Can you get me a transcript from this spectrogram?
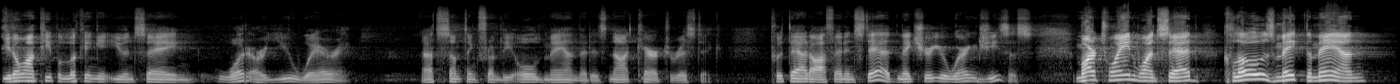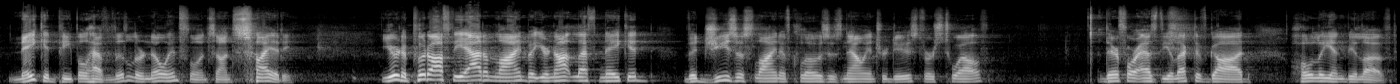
You don't want people looking at you and saying, What are you wearing? That's something from the old man that is not characteristic. Put that off and instead make sure you're wearing Jesus. Mark Twain once said, Clothes make the man, naked people have little or no influence on society. You're to put off the Adam line, but you're not left naked. The Jesus line of clothes is now introduced, verse 12. Therefore, as the elect of God, holy and beloved.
